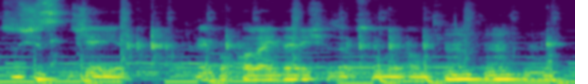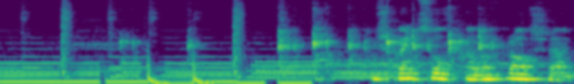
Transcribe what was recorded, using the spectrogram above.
Co się dzieje? Jego kolajdery się zepsuły wam. Już końcówka, no proszę.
